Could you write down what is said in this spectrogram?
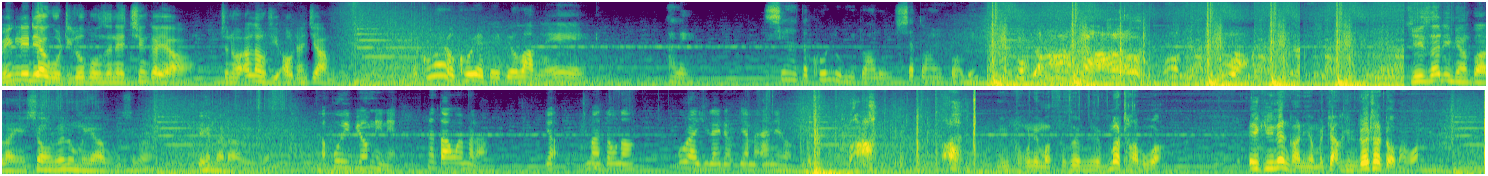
မိန်းကလေးတယောက်ကိုဒီလိုပုံစံနဲ့ချင်းကပ်ရအောင်ကျွန်တော်အဲ့လောက်ထိအောက်တန်းကြမလို့တခိုးကတော့ခိုးရပဲပြောပါမလဲဟာလေရှင်ကတခိုးလူမိသွားလို့ရှက်သွားတယ်ပေါ့လေရေစက်တွေများပါလာရင်ရှောင်လွဲလို့မရဘူးဆိုတာတင်မှန်တာပဲဗျာအပွေပြောမနေနဲ့2000ဝဲမလားရော့ဒီမှာ3000ပို့ရယူလိုက်တော့ပြန်မအမ်းနဲ့တော့မင်းကောင်းနေမှာဆွဆွမြင်မှတ်ထားဖို့ကအေကီနဲ့ငါနေရမကြခင်လက်ထပ်တော့ပါကွာ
